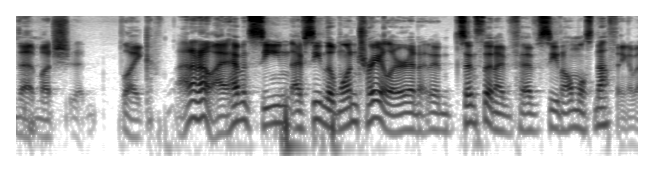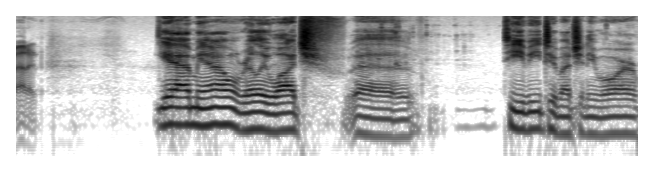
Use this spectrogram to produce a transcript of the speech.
that much. Like I don't know. I haven't seen. I've seen the one trailer, and, and since then I've have seen almost nothing about it. Yeah, I mean, I don't really watch uh, TV too much anymore,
